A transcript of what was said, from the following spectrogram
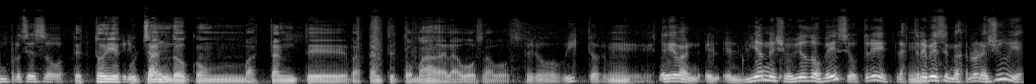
un proceso. Te estoy escuchando con bastante bastante tomada la voz a vos. Pero, Víctor, mm. eh, Esteban, el, viernes llovió dos veces o tres. Las tres mm. veces me agarró la lluvia.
